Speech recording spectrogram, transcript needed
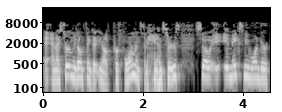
And I certainly don't think, of you know, performance enhancers. So it, it, makes me wonder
